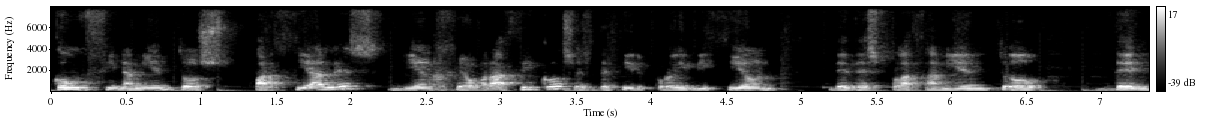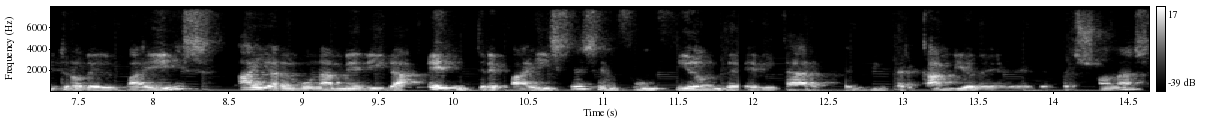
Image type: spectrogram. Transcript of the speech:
Confinamientos parciales, bien geográficos, es decir, prohibición de desplazamiento dentro del país. Hay alguna medida entre países en función de evitar el intercambio de, de personas,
